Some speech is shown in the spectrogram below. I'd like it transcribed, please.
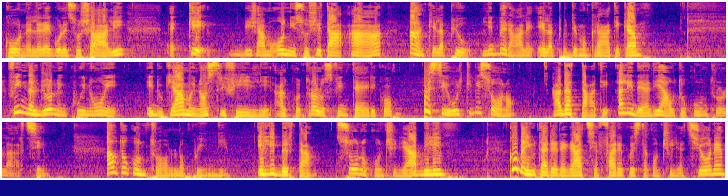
con le regole sociali eh, che diciamo ogni società ha, anche la più liberale e la più democratica. Fin dal giorno in cui noi educhiamo i nostri figli al controllo sfinterico, questi ultimi sono adattati all'idea di autocontrollarsi. Autocontrollo, quindi e libertà sono conciliabili? Come aiutare i ragazzi a fare questa conciliazione?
